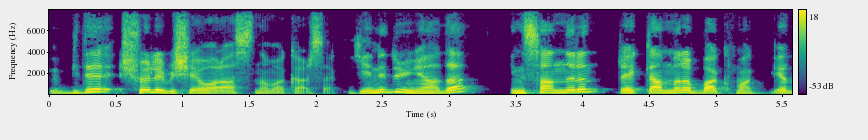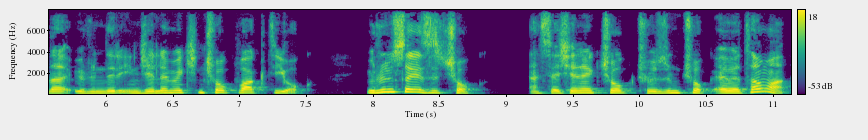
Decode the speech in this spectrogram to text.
Bir de şöyle bir şey var aslına bakarsak. Yeni dünyada insanların reklamlara bakmak ya da ürünleri incelemek için çok vakti yok. Ürün sayısı çok. Yani seçenek çok, çözüm çok. Evet ama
